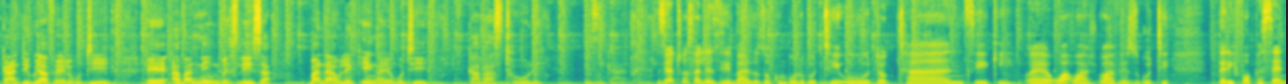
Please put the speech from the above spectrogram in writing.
kanti kuyavela ukuthi eh abaningi besilisa banawo lenkinga yokuthi ngabasithole izingane. Ziyathusa lezi ibalo zokhumbula ukuthi uDr. Nsiki eh, wa- wa- waveza ukuthi 34%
